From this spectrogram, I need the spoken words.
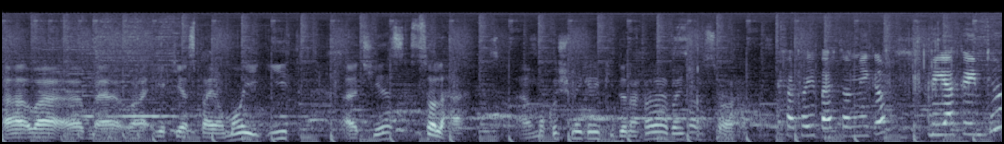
و, و یکی از پیامای اید چی است؟ صلح ما کش می‌کنیم که دو نفر بین صلح فکایی برتان میگم. میگه که امتحان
